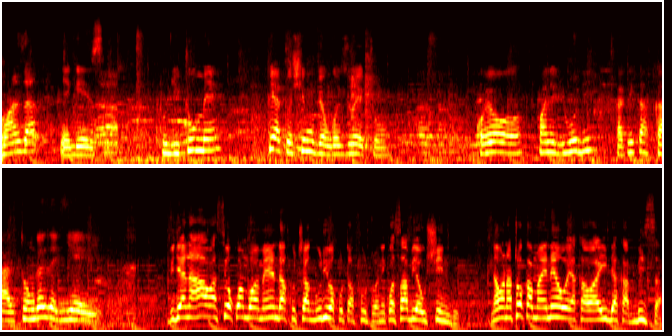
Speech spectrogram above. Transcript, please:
Mwanza Nyegezi, tujitume, pia tuheshimu viongozi wetu. Kwa hiyo fanye juhudi katika kazi, tuongeze jei. Vijana hawa sio kwamba wameenda kuchaguliwa kutafutwa, ni kwa sababu ya ushindi, na wanatoka maeneo ya kawaida kabisa.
